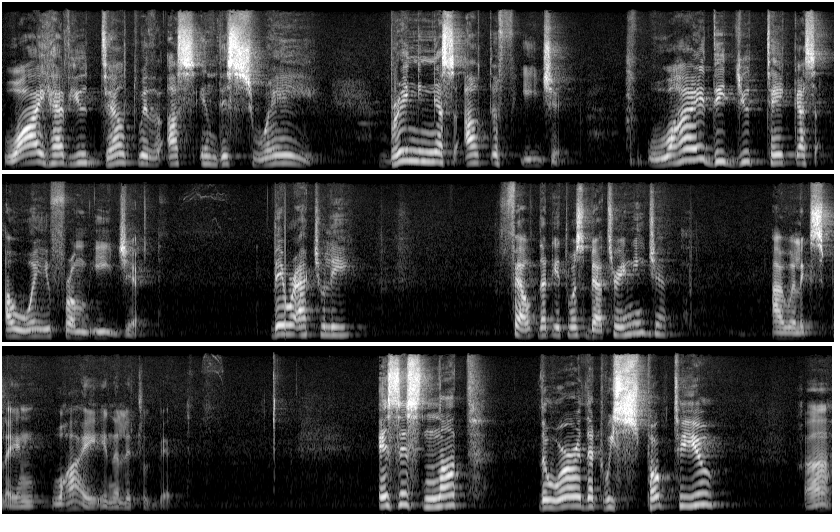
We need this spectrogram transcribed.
Why have you dealt with us in this way, bringing us out of Egypt? Why did you take us away from Egypt? They were actually felt that it was better in Egypt. I will explain why in a little bit. Is this not the word that we spoke to you? Ah,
